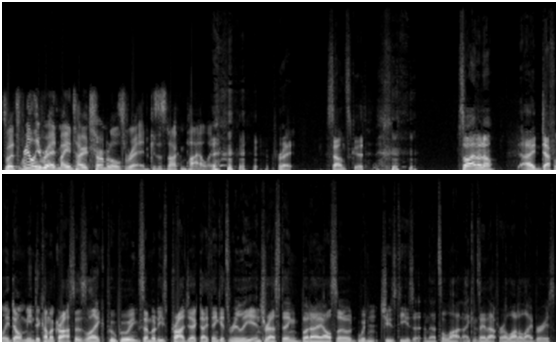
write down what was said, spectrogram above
So it's really red. My entire terminal's red because it's not compiling. right. Sounds good. so I don't know. I definitely don't mean to come across as like poo pooing somebody's project. I think it's really interesting, but I also wouldn't choose to use it. And that's a lot. I can say that for a lot of libraries.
